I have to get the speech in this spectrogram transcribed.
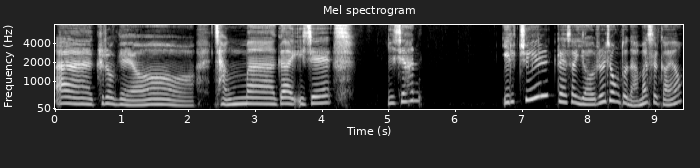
아, 그러게요. 장마가 이제, 이제 한 일주일에서 열흘 정도 남았을까요?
